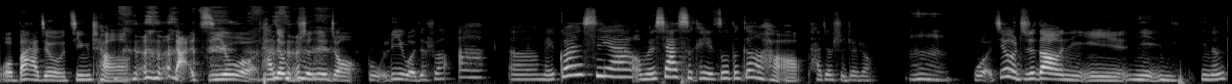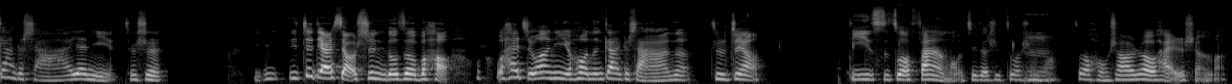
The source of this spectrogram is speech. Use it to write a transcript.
我爸就经常 打击我，他就不是那种 鼓励我，就说啊，嗯，没关系呀，我们下次可以做得更好。他就是这种，嗯，我就知道你，你，你，你能干个啥呀？你就是，你，你你这点小事你都做不好，我还指望你以后能干个啥呢？就是这样。第一次做饭嘛，我记得是做什么，做红烧肉还是什么。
